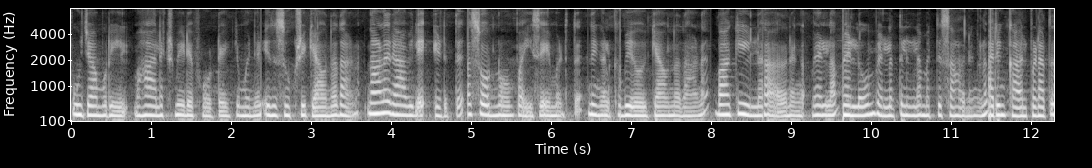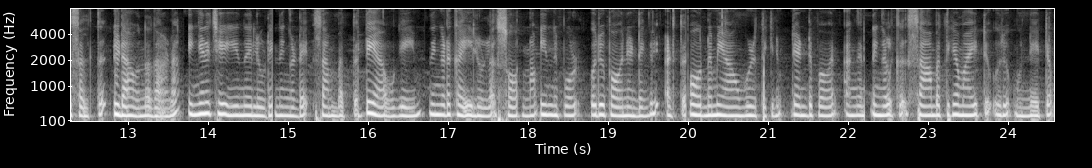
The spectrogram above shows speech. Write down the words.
പൂജാമുറിയിൽ മഹാലക്ഷ്മിയുടെ ഫോട്ടോയ്ക്ക് മുന്നിൽ ഇത് സൂക്ഷിക്കാവുന്നതാണ്. നാളെ രാവിലെ എടുത്ത് സ്വർണവും പൈസയും എടുത്ത് നിങ്ങൾക്ക് ഉപയോഗിക്കാവുന്നതാണ്. ബാക്കിയുള്ള സാധനങ്ങൾ വെള്ളം വെള്ളവും വെള്ളത്തിലുള്ള മറ്റ് സാധനങ്ങളും ആരും കാൽപ്പെടാത്ത സ്ഥലത്ത് ഇടാവുന്നതാണ്. ഇങ്ങനെ ചെയ്യുന്നതിലൂടെ നിങ്ങളുടെ സമ്പത്ത് ഇട്ടിയാവുകയും നിങ്ങളുടെ കയ്യിലുള്ള സ്വർണം ഇന്നിപ്പോൾ ഒരു പവൻ ഉണ്ടെങ്കിൽ അടുത്ത പൗർണമി ആകുമ്പോഴത്തേക്കിനും രണ്ട് പവൻ അങ്ങനെ നിങ്ങൾക്ക് സാമ്പത്തികമായിട്ട് ഒരു മുന്നേറ്റം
